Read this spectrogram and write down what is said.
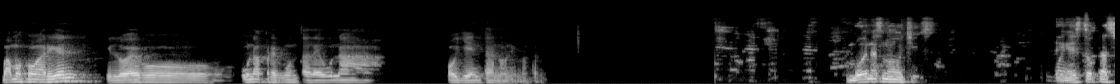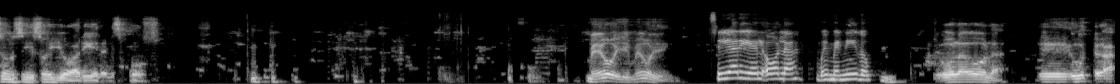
Vamos con Ariel y luego una pregunta de una oyente anónima también. Buenas noches. En esta ocasión sí soy yo, Ariel, el esposo. ¿Me oyen? ¿Me oyen? Sí, Ariel, hola, bienvenido. Hola, hola. Eh, a,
